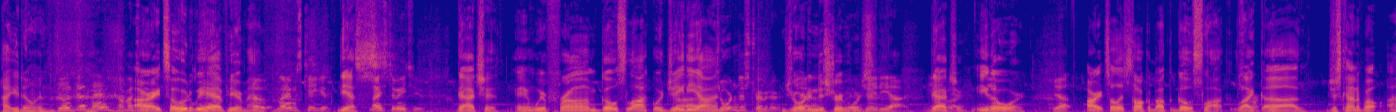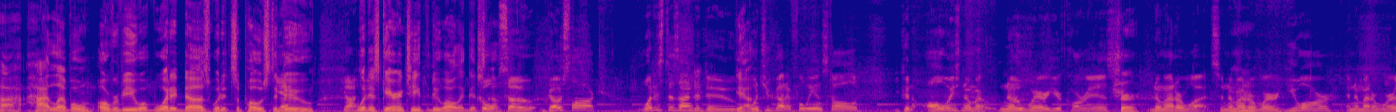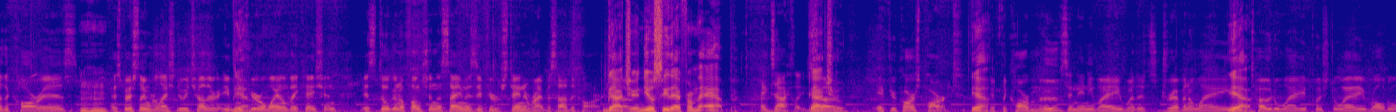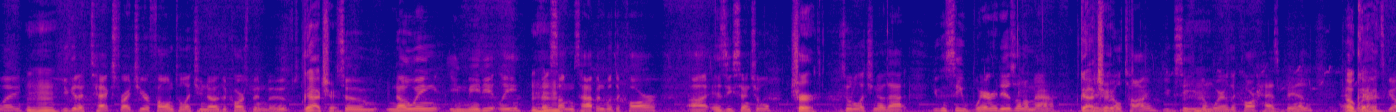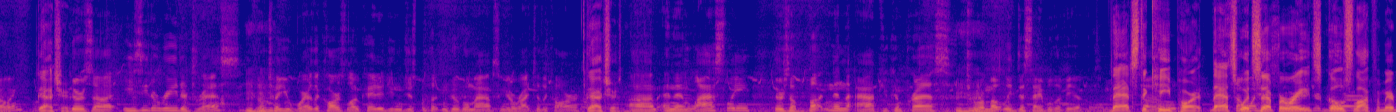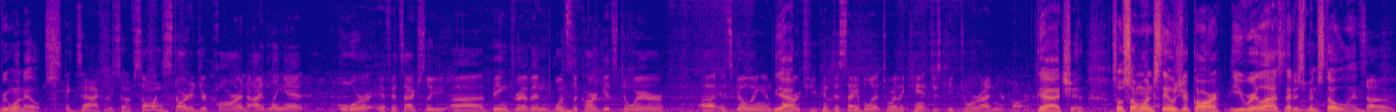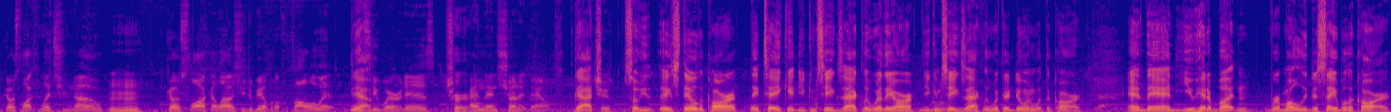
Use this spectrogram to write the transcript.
How you doing? Doing good, man. How about All right, so who do we have here, man? So, my name's Keegan. Yes. Nice to meet you. Gotcha. And we're from Ghost Lock or JDI? Uh, Jordan Distributors. Jordan yeah. Distributors. Or JDI. Either Gotcha. Either Yep. or. Yep. All right, so let's talk about the Ghost Lock. Like, uh, just kind of a, a high level overview of what it does, what it's supposed to Yeah. do, Gotcha. what it's guaranteed to do, all that good Cool. stuff. Cool. So Ghost Lock, what it's designed to do, Yeah. once you've got it fully installed, you can always know, know where your car is. Sure. Mm-hmm. No matter what. So no matter where you are and no matter where the car is, especially in relation to each other, even Yeah. if you're away on vacation, it's still going to function the same as if you're standing right beside the car. gotcha. So- and you'll see that from the app. Exactly. Gotcha. So if your car's parked, Yeah. if the car moves in any way, whether it's driven away, Yeah. Mm-hmm. towed away, pushed away, rolled away, you get a text right to your phone to let you know the car's been moved. Gotcha. Mm-hmm. So knowing immediately that something's happened with the car uh, is essential. Sure. So to let you know that, you can see where it is on a map Gotcha. Mm-hmm. in real time. You can see even where the car has been and Okay. where it's going. Gotcha. There's a easy to read address. Mm-hmm. It'll tell you where the car's located. You can just put in Google Maps and go right to the car. Gotcha. Um, and then lastly, there's a button in the app you can press to remotely disable the vehicle. Mm-hmm. That's the key part. That's what separates Ghost Lock from everyone else. Exactly. So if someone started your car and idling it, or if it's actually uh, being driven, once the car gets to where uh, it's going and Yeah. you can disable it to where they can't just keep joyriding your car. Gotcha. So someone steals your car, you realize that it's been stolen. So Ghost Lock lets you know. Ghost Lock allows you to be able to follow it and Mm-hmm. Yeah. see where it is, Sure. and then shut it down. Gotcha. So you, they steal the car, they take it, you can see exactly where they are, you can see exactly what they're doing with the car, Mm-hmm. Yeah. and then you hit a button, remotely disable the car,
